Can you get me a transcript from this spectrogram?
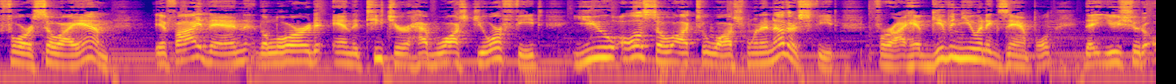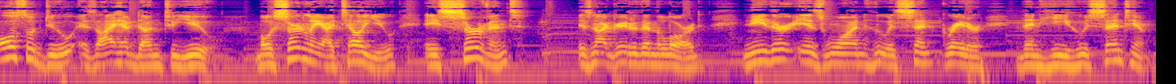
for so I am. If I then, the Lord and the teacher, have washed your feet, you also ought to wash one another's feet. For I have given you an example that you should also do as I have done to you. Most certainly, I tell you, a servant is not greater than the Lord, neither is one who is sent greater than he who sent him.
